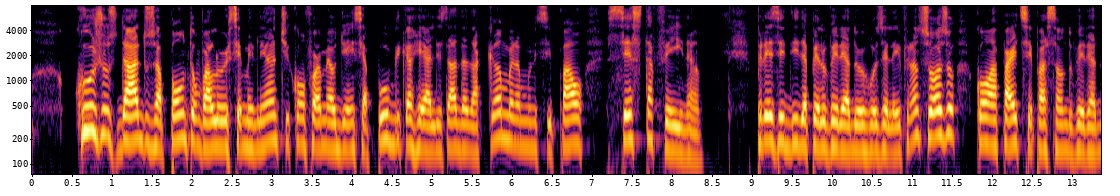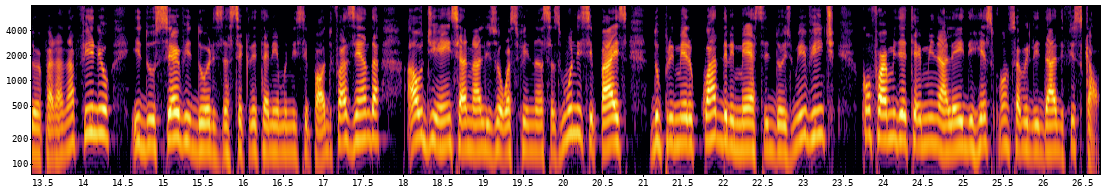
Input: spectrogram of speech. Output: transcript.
cujos dados apontam valor semelhante, conforme a audiência pública realizada na Câmara Municipal sexta-feira presidida pelo vereador Roselei Françoso, com a participação do vereador Paraná Filho e dos servidores da Secretaria Municipal de Fazenda, a audiência analisou as finanças municipais do primeiro quadrimestre de 2020, conforme determina a Lei de Responsabilidade Fiscal.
